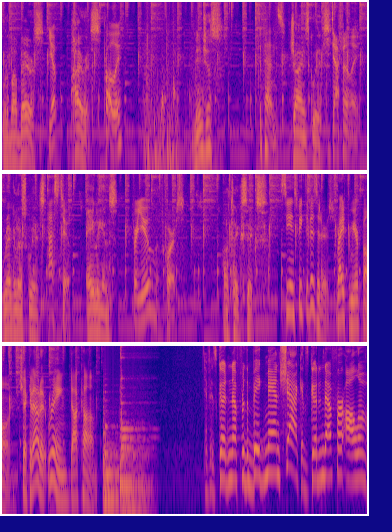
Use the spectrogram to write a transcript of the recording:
What about bears? Yep. Pirates? Probably. Ninjas? Depends. Giant squids? Definitely. Regular squids? Has to. Aliens? For you, of course. I'll take six. See and speak to visitors right from your phone. Check it out at ring.com. If it's good enough for the big man Shaq, it's good enough for all of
